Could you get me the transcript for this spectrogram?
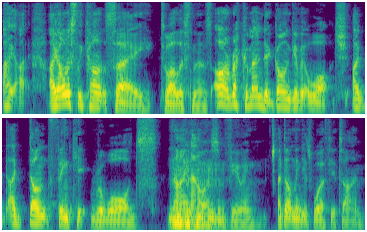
I, I I honestly can't say to our listeners, "Oh, I recommend it. Go and give it a watch." I I don't think it rewards nine hours of viewing. I don't think it's worth your time.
